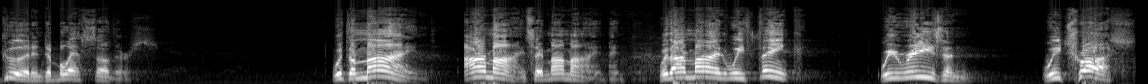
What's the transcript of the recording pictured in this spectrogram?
good and to bless others. With the mind, our mind, say my mind. With our mind, we think, we reason, we trust,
